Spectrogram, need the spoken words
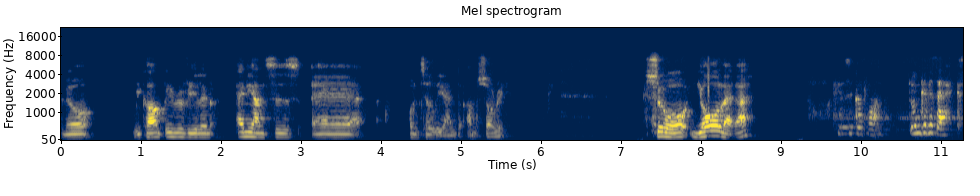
no, we can't be revealing any answers uh, until the end. I'm sorry. So your letter Give us a good one. Don't give us X.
